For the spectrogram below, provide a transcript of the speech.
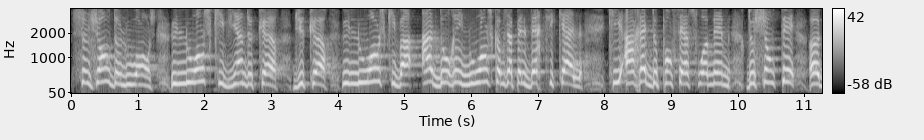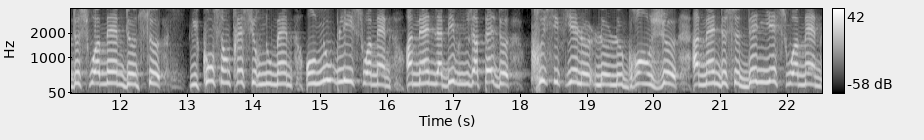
ce genre de louange, une louange qui vient de cœur, du cœur, une louange qui va adorer, une louange comme j'appelle verticale, qui arrête de penser à soi-même, de chanter euh, de soi-même, de se concentrer sur nous-mêmes, on oublie soi-même. Amen. La Bible nous appelle de crucifier le, le, le grand jeu. Amen. De se dénier soi-même.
